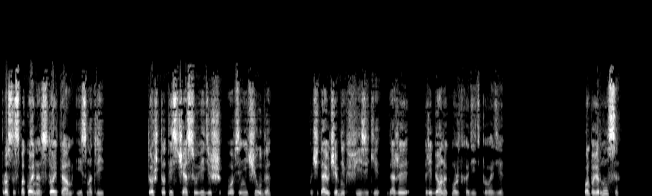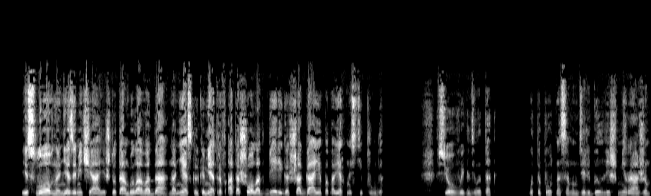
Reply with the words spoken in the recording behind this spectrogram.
Просто спокойно стой там и смотри. То, что ты сейчас увидишь, вовсе не чудо. Почитай учебник физики. Даже ребенок может ходить по воде. Он повернулся и, словно не замечая, что там была вода, на несколько метров отошел от берега, шагая по поверхности пруда. Все выглядело так, будто пруд на самом деле был лишь миражем,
